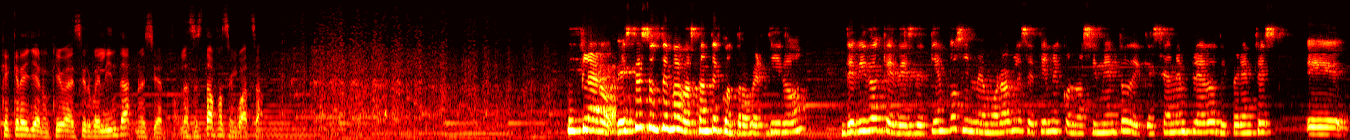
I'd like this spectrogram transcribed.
¿Qué creyeron que iba a decir Belinda? No es cierto. Las estafas en WhatsApp. Claro, este es un tema bastante controvertido debido a que desde tiempos inmemorables se tiene conocimiento de que se han empleado diferentes eh,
